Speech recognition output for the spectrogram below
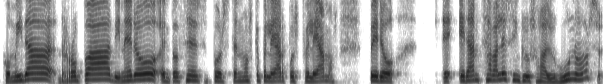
comida, ropa, dinero, entonces pues tenemos que pelear, pues peleamos. Pero eh, eran chavales, incluso algunos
